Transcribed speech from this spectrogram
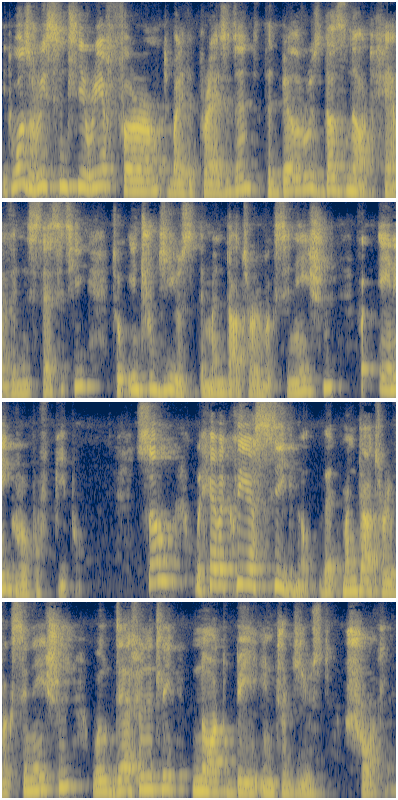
it was recently reaffirmed by the president that Belarus does not have the necessity to introduce the mandatory vaccination for any group of people. So we have a clear signal that mandatory vaccination will definitely not be introduced shortly.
